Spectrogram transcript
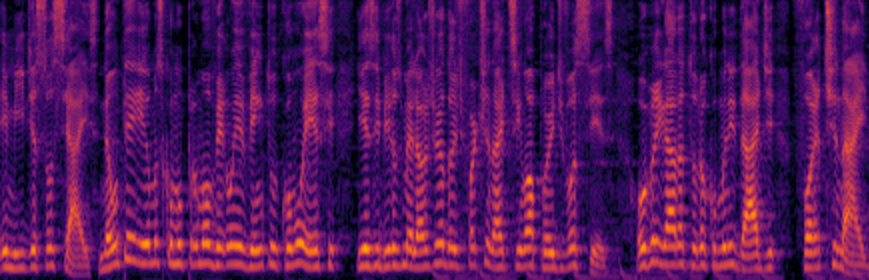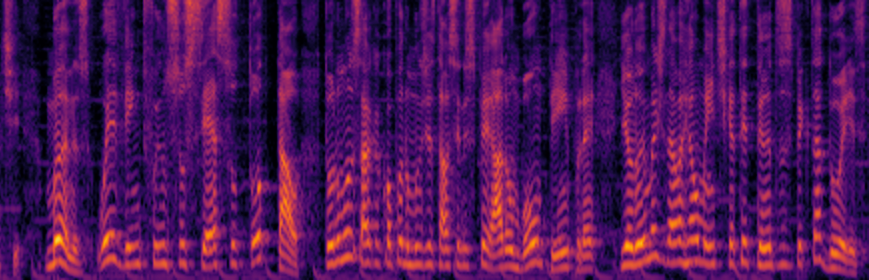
e mídias sociais. Não teremos como promover um evento como esse e exibir os melhores jogadores de Fortnite sem o apoio de vocês. Obrigado a toda a comunidade Fortnite. Manos, o evento foi um sucesso total. Todo mundo sabe que a Copa do Mundo já estava sendo esperada há um bom tempo, né? E eu não imaginava realmente que ia ter tantos espectadores.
